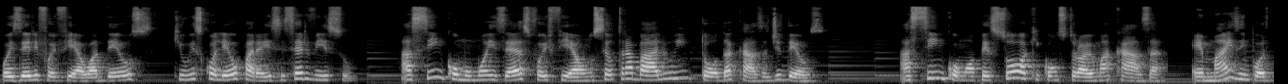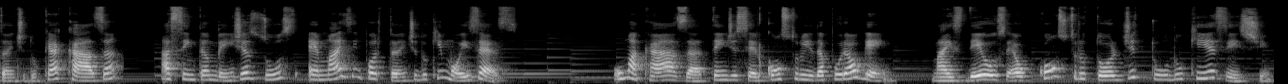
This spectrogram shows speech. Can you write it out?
Pois ele foi fiel a Deus, que o escolheu para esse serviço, assim como Moisés foi fiel no seu trabalho em toda a casa de Deus. Assim como a pessoa que constrói uma casa é mais importante do que a casa, assim também Jesus é mais importante do que Moisés. Uma casa tem de ser construída por alguém, mas Deus é o construtor de tudo o que existe.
